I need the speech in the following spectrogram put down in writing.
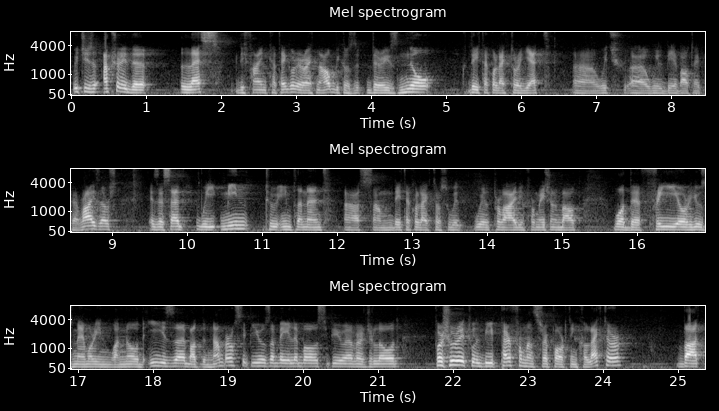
which is actually the less defined category right now because there is no data collector yet, uh, which uh, will be about hypervisors. As I said, we mean to implement uh, some data collectors which will provide information about what the free or used memory in one node is, about the number of CPUs available, CPU average load. For sure, it will be performance reporting collector, but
